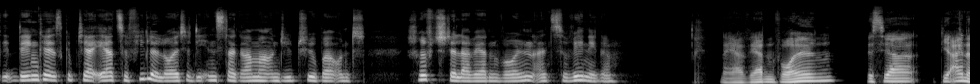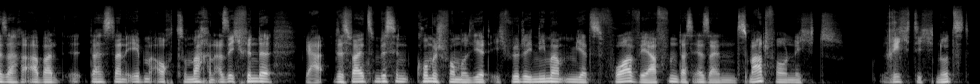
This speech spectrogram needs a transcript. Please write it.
denke, es gibt ja eher zu viele Leute, die Instagrammer und YouTuber und Schriftsteller werden wollen, als zu wenige. Naja, werden wollen ist ja die eine Sache, aber äh, das dann eben auch zu machen. Also ich finde, ja, das war jetzt ein bisschen komisch formuliert. Ich würde niemandem jetzt vorwerfen, dass er sein Smartphone nicht richtig nutzt,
